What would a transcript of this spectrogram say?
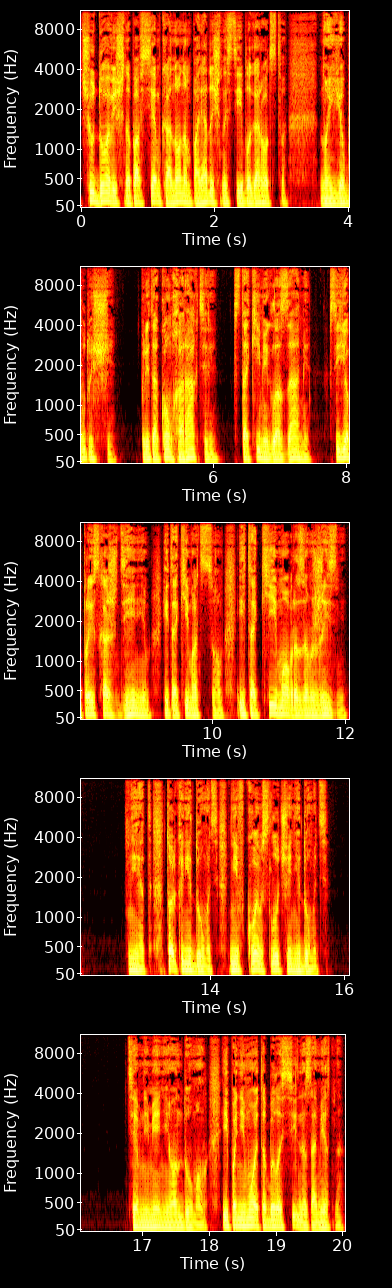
Чудовищно по всем канонам порядочности и благородства. Но ее будущее при таком характере, с такими глазами — с ее происхождением и таким отцом, и таким образом жизни. Нет, только не думать, ни в коем случае не думать. Тем не менее он думал, и по нему это было сильно заметно.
